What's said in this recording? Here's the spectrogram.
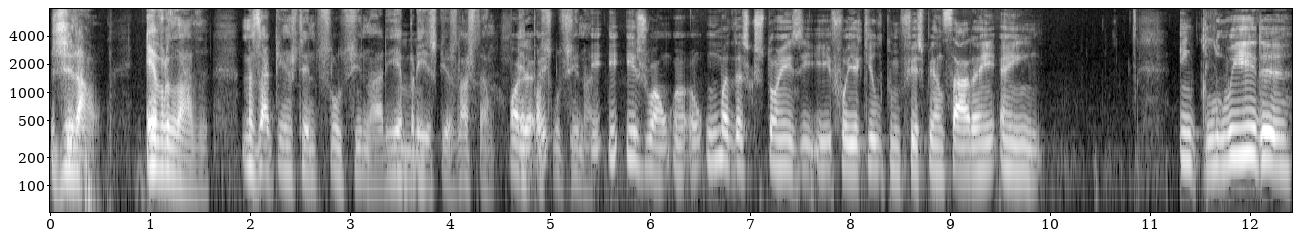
geral. É verdade. mas há quem os tente solucionar e é para isso que eles lá estão. Olha, é para solucionar. E, e, e, João, uma das questões, e, foi aquilo que me fez pensar em, em incluir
